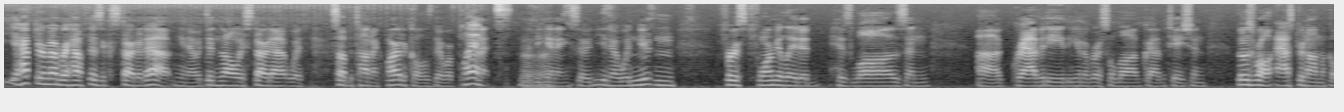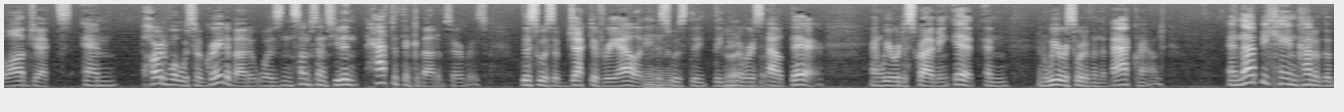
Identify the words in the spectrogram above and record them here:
you have to remember how physics started out. You know, it didn't always start out with subatomic particles. There were planets in the uh-huh. beginning. So, you know, when Newton first formulated his laws and uh, gravity, the universal law of gravitation, those were all astronomical objects. And part of what was so great about it was, in some sense, you didn't have to think about observers. This was objective reality. Mm-hmm. This was the, the right, universe right. out there. And we were describing it, and, and we were sort of in the background. And that became kind of the,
